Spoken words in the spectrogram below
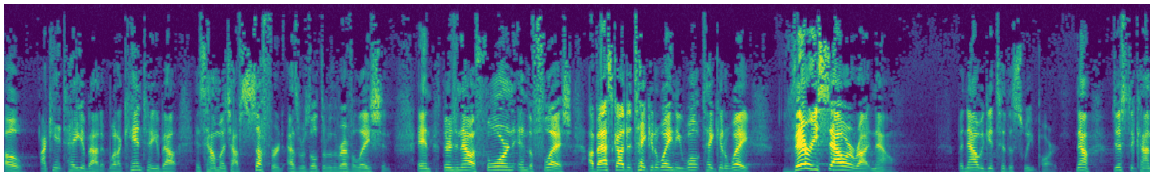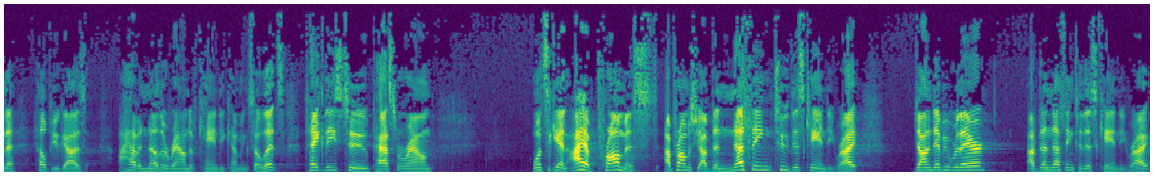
Oh, I can't tell you about it. What I can tell you about is how much I've suffered as a result of the revelation. And there's now a thorn in the flesh. I've asked God to take it away, and He won't take it away. Very sour right now. But now we get to the sweet part. Now, just to kind of help you guys, I have another round of candy coming. So let's take these two, pass them around. Once again, I have promised, I promise you, I've done nothing to this candy, right? John and Debbie were there. I've done nothing to this candy, right?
